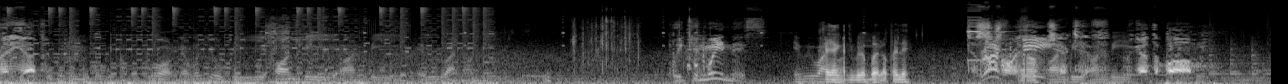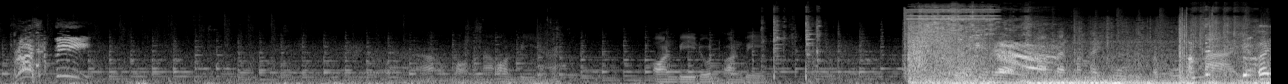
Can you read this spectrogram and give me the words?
Ready up. บีออนบีออนบี everyone on B We can win this! everyone ใครอยากยิงระเบิดเอาไปเลย Destroy the On B, objective. on B. We got the bomb. Rush B! นะบอกแล้วนะออนบีนะออนบีรุดออนบีมาแฟนมาใส่กูแล้วกูตายเฮ้ย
